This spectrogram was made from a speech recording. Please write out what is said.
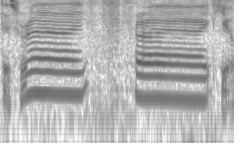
This right, right here.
